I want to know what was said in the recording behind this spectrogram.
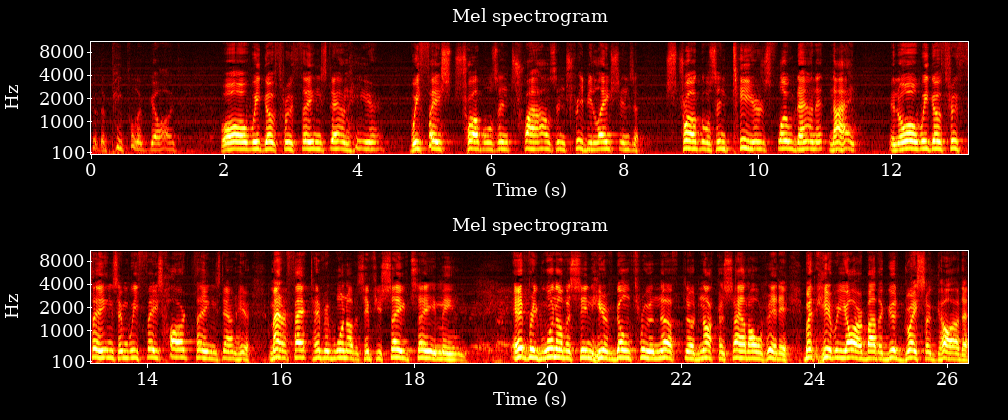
to the people of God. Oh, we go through things down here. We face troubles and trials and tribulations, struggles and tears flow down at night. And oh, we go through things and we face hard things down here. Matter of fact, every one of us, if you're saved, say amen. Every one of us in here have gone through enough to knock us out already. But here we are by the good grace of God.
